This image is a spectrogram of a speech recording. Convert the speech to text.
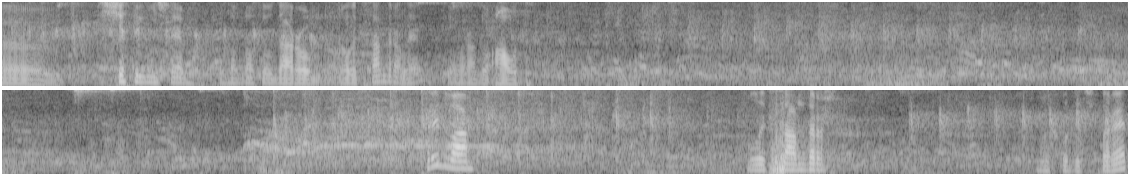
е, ще сильніше завдати удару Олександра, але цього разу аут. Три-два. Олександр виходить вперед.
